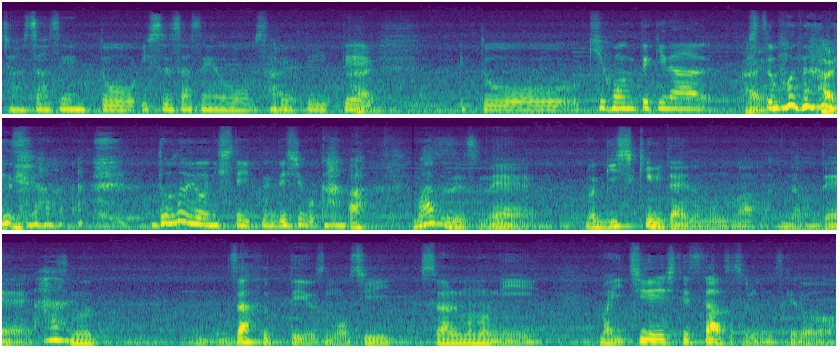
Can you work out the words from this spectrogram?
じゃあ座禅と椅子座禅をされていて、はい。はい、えっと、基本的な質問なんですが、はい、どのようにしていくんでしょうか？あまずですね、まあ、儀式みたいなものがなので、その座布っていうその押し座るものに、まあ、一礼してスタートするんですけど。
